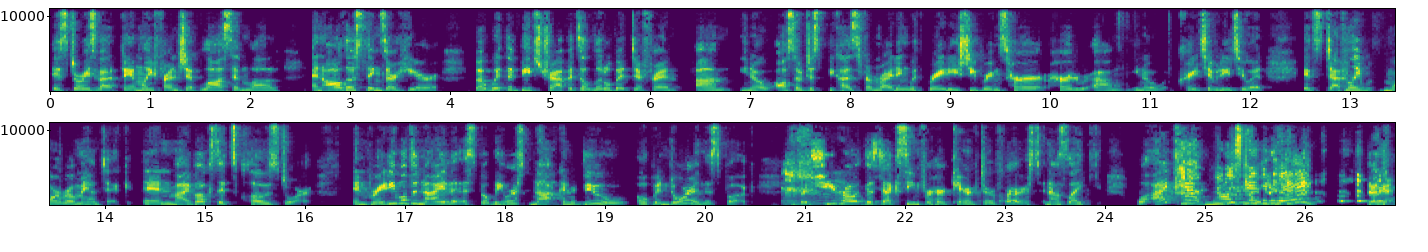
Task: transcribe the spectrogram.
is stories about family friendship loss and love and all those things are here. But with the beach trap it's a little bit different um, you know also just because from writing with brady she brings her her um, you know creativity to it. It's definitely more romantic. In my books it's closed door and Bradeigh will deny this, but we were not going to do open door in this book. But she wrote the sex scene for her character first. And I was like, well, I can't. You just gave it away. okay.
